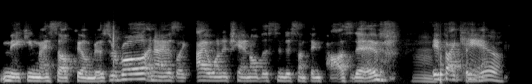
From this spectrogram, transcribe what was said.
making myself feel miserable. And I was like, I want to channel this into something positive Hmm. if I can. you.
